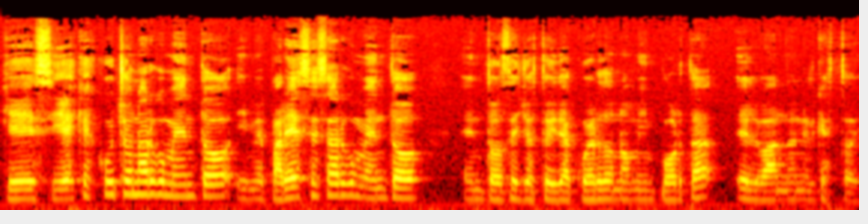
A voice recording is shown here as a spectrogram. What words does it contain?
que si es que escucho un argumento y me parece ese argumento, entonces yo estoy de acuerdo, no me importa el bando en el que estoy.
